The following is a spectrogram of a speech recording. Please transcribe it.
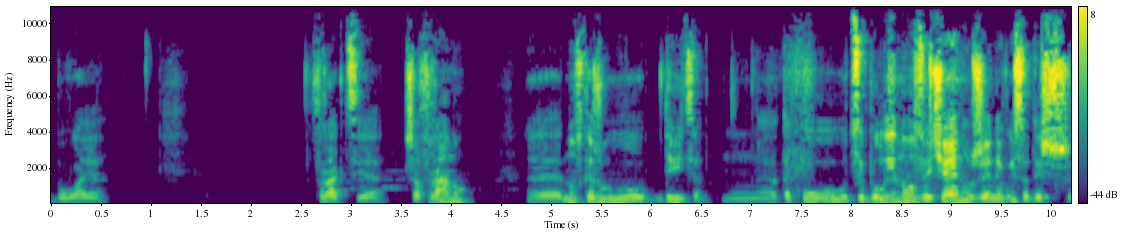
буває фракція шафрану. Е, Ну, скажу, дивіться, таку цибулину, звичайно, вже не висадиш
